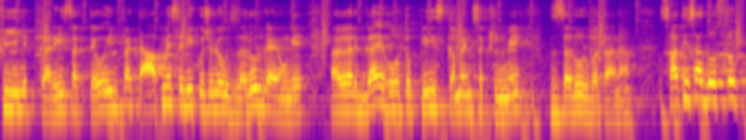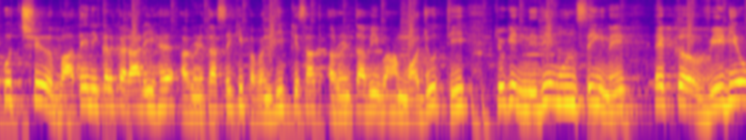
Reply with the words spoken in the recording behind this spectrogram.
फील कर ही सकते हो। इनफैक्ट आप में से भी कुछ लोग ज़रूर गए होंगे। अगर गए हो तो प्लीज़ कमेंट सेक्शन में ज़रूर बताना। साथ ही साथ दोस्तों, कुछ बातें निकल कर आ रही है अरुणिता से कि पवनदीप के साथ अरुणिता भी वहाँ मौजूद थी, क्योंकि निधि मोहन सिंह ने एक वीडियो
